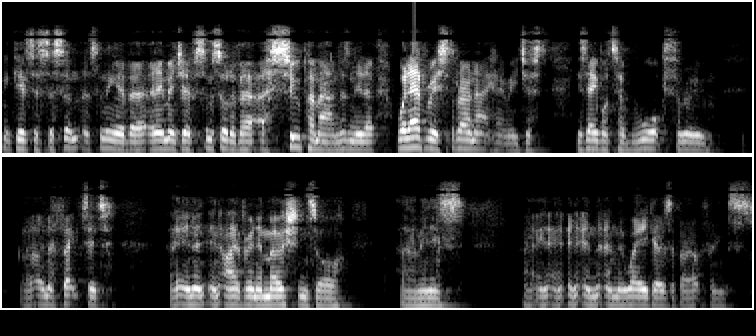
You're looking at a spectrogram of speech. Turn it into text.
It gives us a, something of a, an image of some sort of a, a, Superman, doesn't it? That whatever is thrown at him, he just is able to walk through uh, unaffected in, in either in emotions or um, in his uh, in, in, in, the way he goes about things.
